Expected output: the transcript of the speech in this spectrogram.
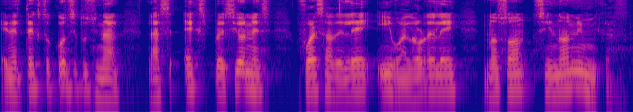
en el texto constitucional las expresiones fuerza de ley y valor de ley no son sinónimicas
